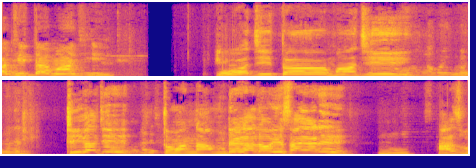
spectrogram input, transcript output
অজিতা মাঝি। অজিতা মাঝি। ঠিক আছে তোমার নাম উঠে গেল এসআইআর। আসব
